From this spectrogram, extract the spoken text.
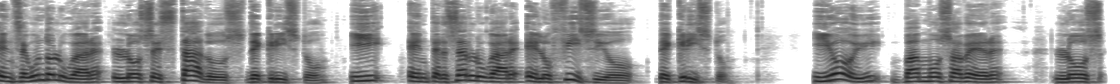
En segundo lugar, los estados de Cristo. Y en tercer lugar, el oficio de Cristo. Y hoy vamos a ver los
